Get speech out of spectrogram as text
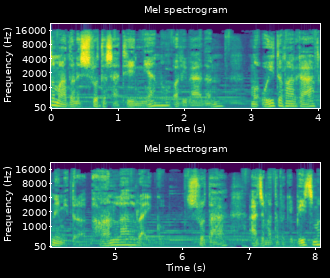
समाधान श्रोत साथी न्यानो अभिवादन। म उही तपाईँहरूका आफ्नै मित्र धनलाल राईको श्रोता। आज म तपाईँको बीचमा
